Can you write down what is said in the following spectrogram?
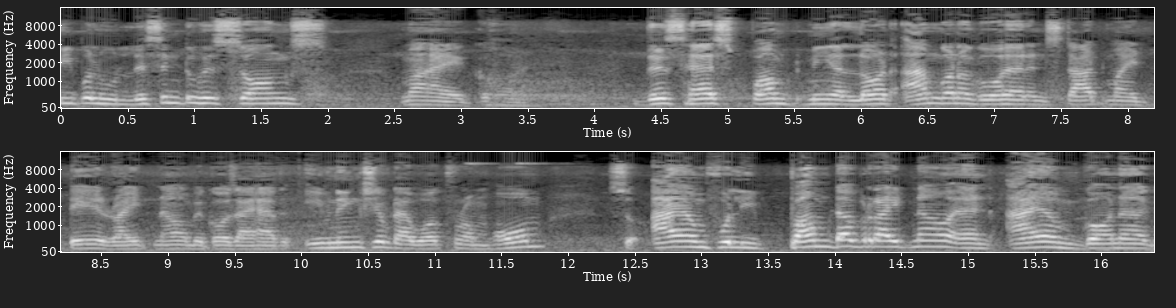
people who listen to his songs. My god. This has pumped me a lot. I'm gonna go ahead and start my day right now because i have evening shift. I work from home. So, I am fully pumped up right now and I am gonna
